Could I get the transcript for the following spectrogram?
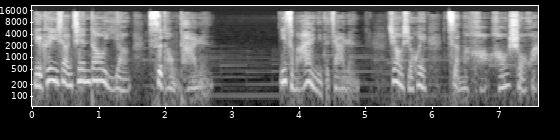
也可以像尖刀一样刺痛他人。你怎么爱你的家人，就要学会怎么好好说话。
